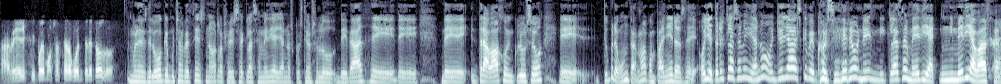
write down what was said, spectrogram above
a ver si podemos hacer algo entre todos. Bueno, desde luego que muchas veces, ¿no? Referirse a clase media ya no es cuestión solo de edad, de, de, trabajo incluso. Eh, tú preguntas, ¿no? A compañeros, de, oye, ¿tú eres clase media? No, yo ya es que me considero ni, clase media, ni media baja,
